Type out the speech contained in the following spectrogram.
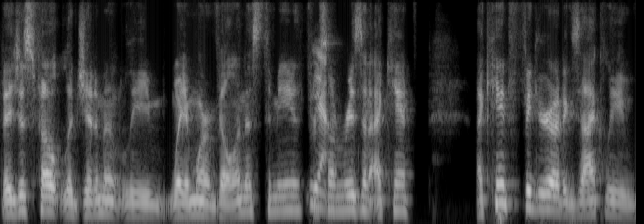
they just felt legitimately way more villainous to me for Yeah. some reason i can't i can't figure out exactly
